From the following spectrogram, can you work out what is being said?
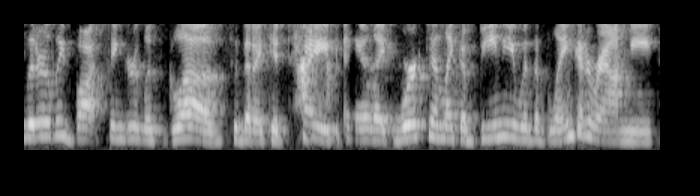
literally bought fingerless gloves so that i could type and i like worked in like a beanie with a blanket around me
